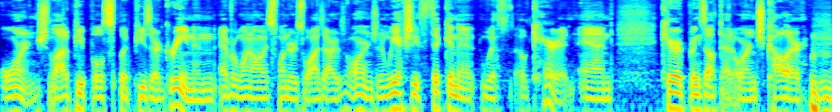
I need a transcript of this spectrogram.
orange. A lot of people split peas are green, and everyone always wonders why is ours orange. And we actually thicken it with a carrot, and carrot brings out that orange color. Mm-hmm.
